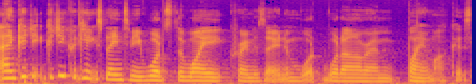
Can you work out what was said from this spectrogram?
And could you, could you quickly explain to me what's the Y chromosome and what, what are um, biomarkers?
